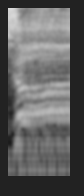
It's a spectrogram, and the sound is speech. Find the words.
Is all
